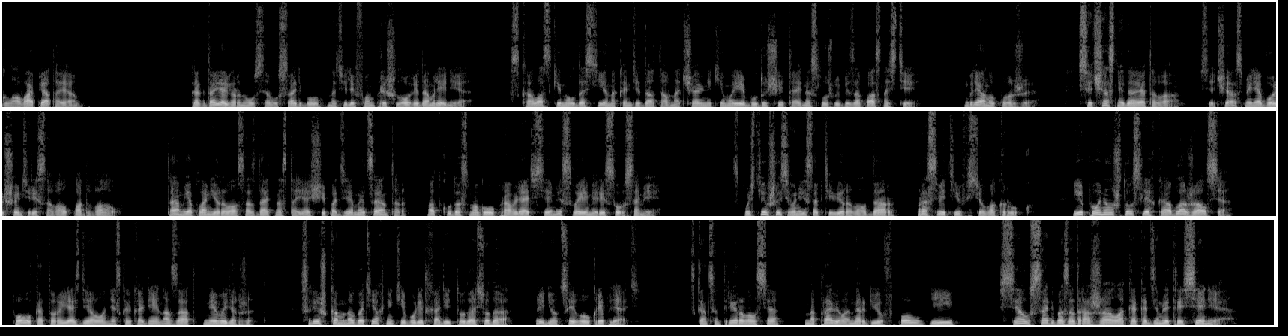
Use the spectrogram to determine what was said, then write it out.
Глава пятая Когда я вернулся в усадьбу, на телефон пришло уведомление. Скала скинул досье на кандидата в начальники моей будущей тайной службы безопасности. Гляну позже. Сейчас не до этого. Сейчас меня больше интересовал подвал. Там я планировал создать настоящий подземный центр, откуда смогу управлять всеми своими ресурсами. Спустившись вниз, активировал дар, просветив все вокруг. И понял, что слегка облажался. Пол, который я сделал несколько дней назад, не выдержит. Слишком много техники будет ходить туда-сюда, придется его укреплять. Сконцентрировался, направил энергию в пол и... Вся усадьба задрожала, как от землетрясения.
